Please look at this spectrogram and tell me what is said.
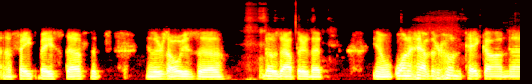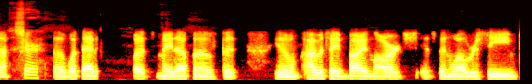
uh, faith-based stuff, that's you know, there's always uh, those out there that you know want to have their own take on uh, sure uh, what that what it's made up of. But you know, I would say by and large, it's been well received,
